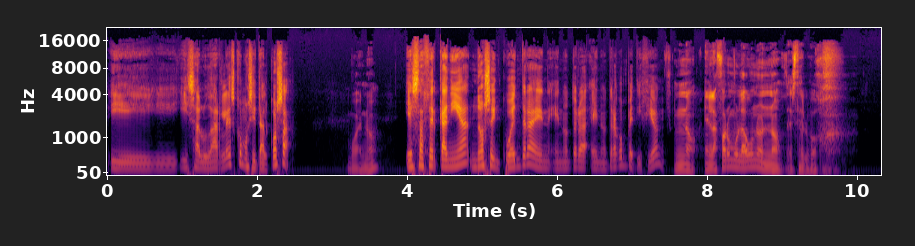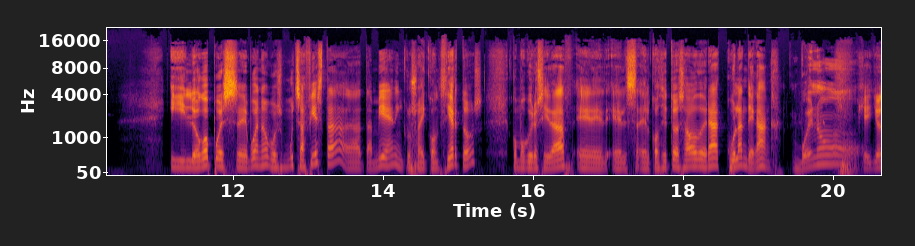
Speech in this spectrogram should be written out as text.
y, y- y saludarles como si tal cosa. Bueno, Esa cercanía no se encuentra en, en otra, en otra competición. no. En la Fórmula 1 no, desde luego. Y luego, pues eh, bueno, pues mucha fiesta ah, también, incluso hay conciertos. Como curiosidad, el, el- el concierto de sábado era Kulan de Gang, Bueno, que yo,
